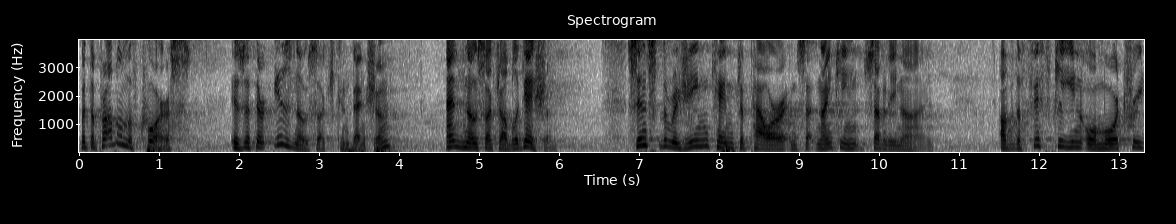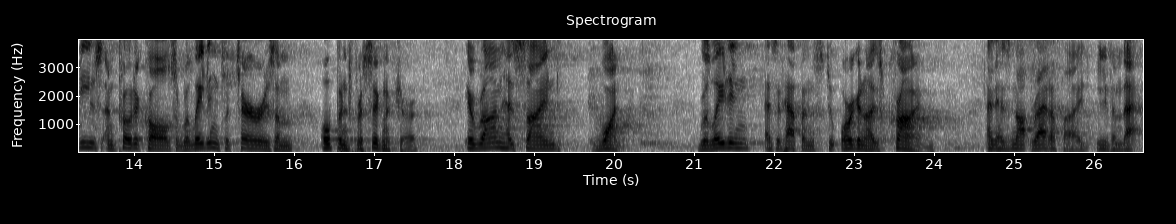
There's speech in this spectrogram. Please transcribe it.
But the problem, of course, is that there is no such convention and no such obligation. Since the regime came to power in 1979, of the 15 or more treaties and protocols relating to terrorism opened for signature, Iran has signed one, relating, as it happens, to organized crime, and has not ratified even that.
